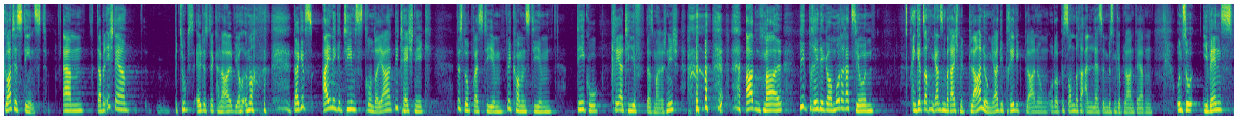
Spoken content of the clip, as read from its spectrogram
Gottesdienst. Ähm, da bin ich der bezugsälteste Kanal, wie auch immer. Da gibt es einige Teams drunter, ja, die Technik, das Lobpreisteam, Willkommensteam, Deko, Kreativ, das mache ich nicht, Abendmahl, die Prediger, Moderation. Dann gibt es auch einen ganzen Bereich mit Planung, ja, die Predigtplanung oder besondere Anlässe müssen geplant werden. Und so Events,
